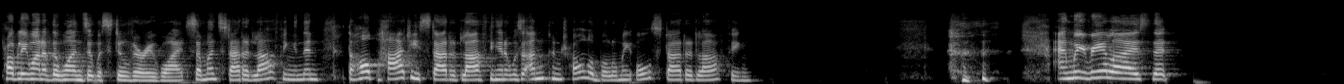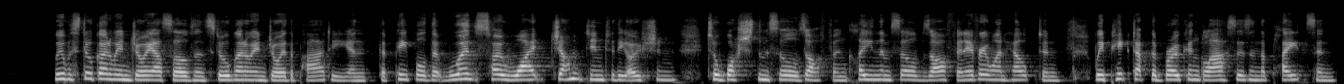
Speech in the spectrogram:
Probably one of the ones that was still very white. Someone started laughing, and then the whole party started laughing, and it was uncontrollable, and we all started laughing. and we realized that we were still going to enjoy ourselves and still going to enjoy the party. And the people that weren't so white jumped into the ocean to wash themselves off and clean themselves off. And everyone helped. And we picked up the broken glasses and the plates and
